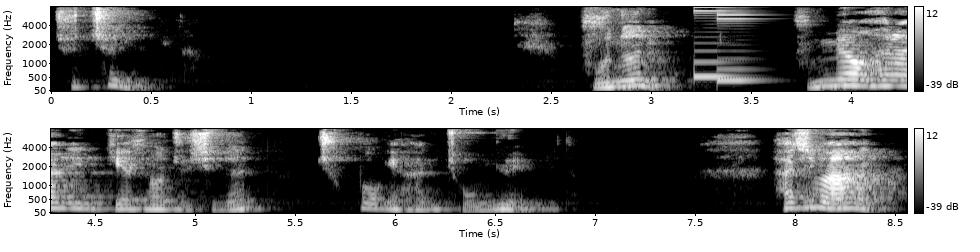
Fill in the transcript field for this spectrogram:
추측입니다. 부는 분명 하나님께서 주시는 축복의 한 종류입니다. 하지만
